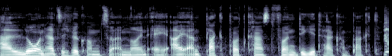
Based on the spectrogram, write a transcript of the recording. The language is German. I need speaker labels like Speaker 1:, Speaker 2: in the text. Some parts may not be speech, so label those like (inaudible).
Speaker 1: Hallo und herzlich willkommen zu einem neuen AI Unplugged Podcast von Digital Compact.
